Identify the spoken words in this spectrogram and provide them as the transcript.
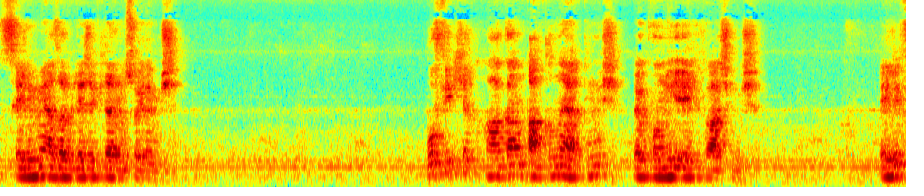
Selim'e yazabileceklerini söylemiş. Bu fikir Hakan'ın aklına yatmış ve konuyu Elif'e açmış. Elif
